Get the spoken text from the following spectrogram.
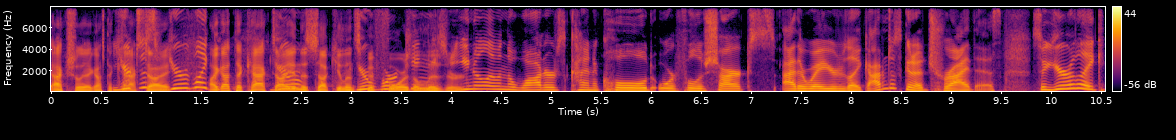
actually. I got the You're just- cacti. you're like- I got the cacti and the succulents before the lizard. You know when the water's kind of cold or full of sharks. Either way, you're like, I'm just gonna try this. So you're like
